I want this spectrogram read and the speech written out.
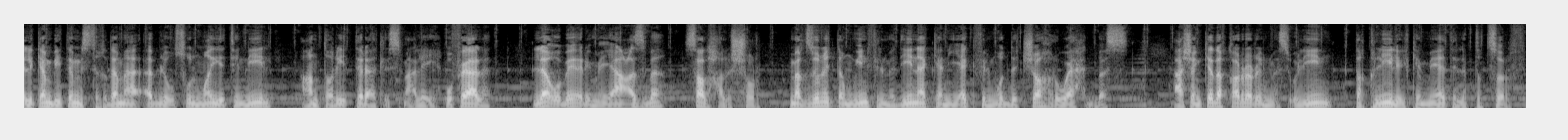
اللي كان بيتم استخدامها قبل وصول مية النيل عن طريق ترعة الإسماعيلية. وفعلا لقوا بئر مياه عذبة صالحة للشرب. مخزون التموين في المدينة كان يكفي لمدة شهر واحد بس. عشان كده قرر المسؤولين تقليل الكميات اللي بتتصرف.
